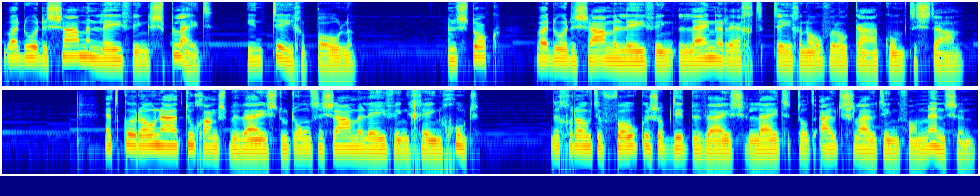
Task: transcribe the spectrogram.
waardoor de samenleving splijt in tegenpolen. Een stok waardoor de samenleving lijnrecht tegenover elkaar komt te staan. Het corona-toegangsbewijs doet onze samenleving geen goed. De grote focus op dit bewijs leidt tot uitsluiting van mensen.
